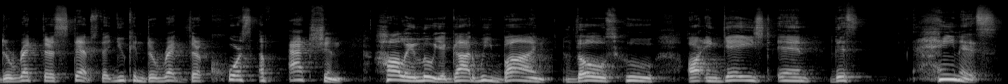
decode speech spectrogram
direct their steps, that you can direct their course of action. Hallelujah. God, we bind those who are engaged in this heinous,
